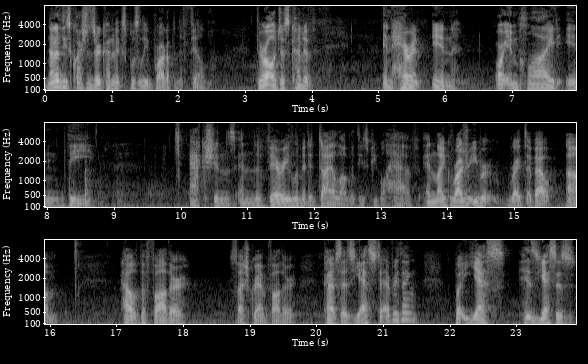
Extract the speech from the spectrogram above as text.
None of these questions are kind of explicitly brought up in the film. They're all just kind of inherent in or implied in the actions and the very limited dialogue that these people have. And like Roger Ebert writes about um, how the father slash grandfather kind of says yes to everything, but yes, his yeses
